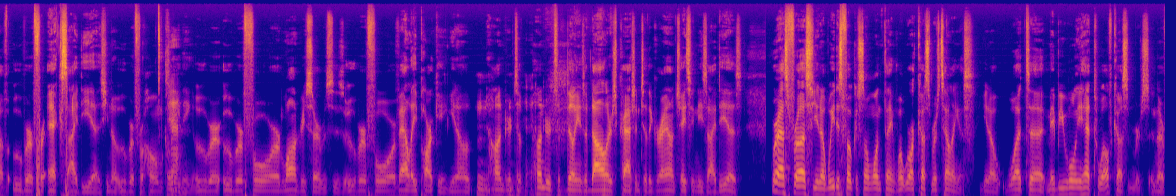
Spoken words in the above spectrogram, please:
of Uber for X ideas. You know, Uber for home cleaning, yeah. Uber Uber for laundry services, Uber for valet parking. You know, mm. hundreds of hundreds of billions of dollars crashing to the ground chasing these ideas. Whereas for us, you know, we just focus on one thing. What were our customers telling us? You know, what uh, maybe we only had 12 customers in our,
